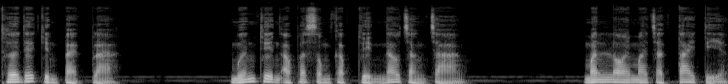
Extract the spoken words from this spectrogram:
เธอได้กลิ่นแปลกๆเหมือนกลิ่นอับผสมกับกลิ่นเน่าจางๆ มันลอยมาจากใต้เตียง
